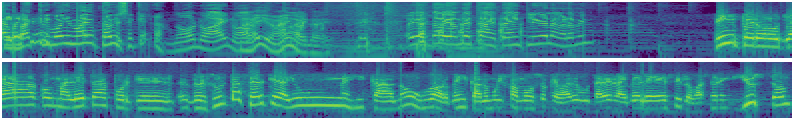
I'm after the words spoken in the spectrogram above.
sin Backstreet. Boy no hay Octavio Sequera. No, no hay, no No hay. hay, no hay, no hay. Oye, Octavio, ¿dónde estás? ¿Estás en Cleveland ahora mismo? Sí, pero ya con maletas porque resulta ser que hay un mexicano, un jugador mexicano muy famoso que va a debutar en la MLS y lo va a hacer en Houston.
